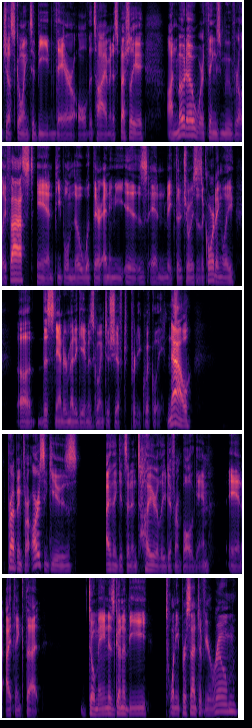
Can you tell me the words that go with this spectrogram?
just going to be there all the time. And especially on Moto, where things move really fast and people know what their enemy is and make their choices accordingly, uh, this standard metagame is going to shift pretty quickly. Now, prepping for RCQs, I think it's an entirely different ball game, and I think that domain is going to be 20% of your room.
